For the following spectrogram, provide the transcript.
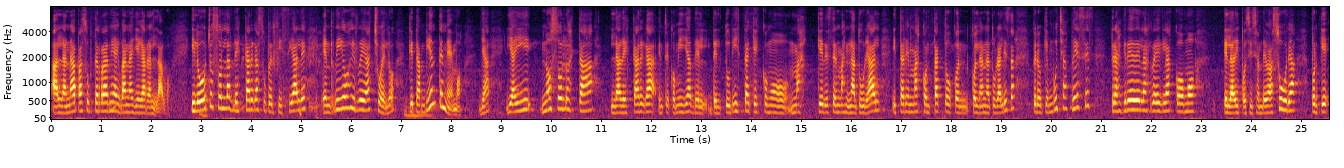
a la napa subterránea y van a llegar al lago. Y lo otro son las descargas superficiales en ríos y riachuelos que también tenemos, ¿ya? Y ahí no solo está la descarga, entre comillas, del, del turista que es como más quiere ser más natural y estar en más contacto con, con la naturaleza, pero que muchas veces transgrede las reglas como en la disposición de basura, porque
